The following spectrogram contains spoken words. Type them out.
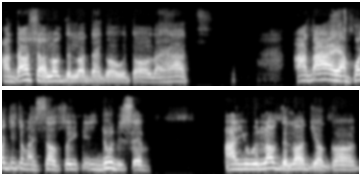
and thou shalt love the Lord thy God with all thy heart. And I am pointing to myself, so you can do the same. And you will love the Lord your God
